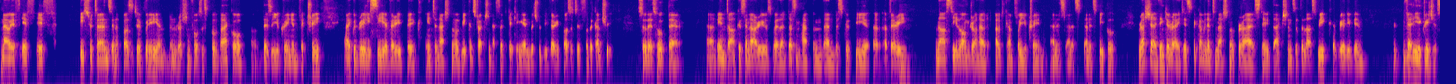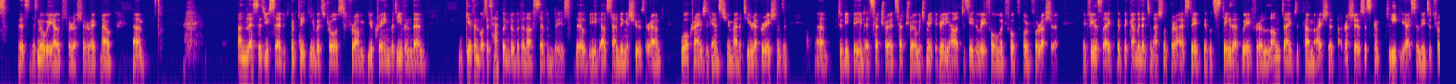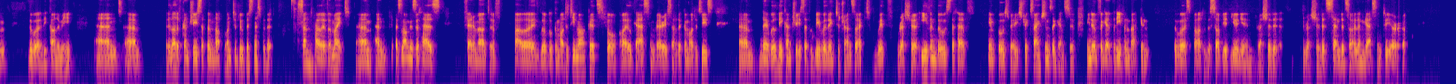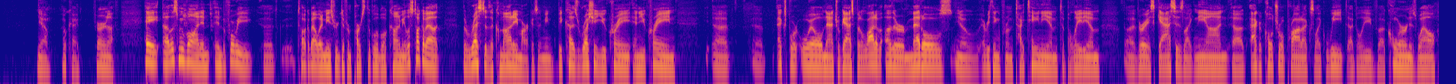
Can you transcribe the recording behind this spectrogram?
Now, if if if peace returns in a positive way and, and Russian forces pull back, or, there's a Ukrainian victory, I could really see a very big international reconstruction effort kicking in, which would be very positive for the country. So there's hope there. Um, in darker scenarios where that doesn't happen, then this could be a, a very nasty, long drawn out outcome for Ukraine and its and its and its people. Russia, I think you're right. It's become an international pariah state. The actions of the last week have really been very egregious. There's there's no way out for Russia right now, um, unless, as you said, it completely withdraws from Ukraine. But even then, given what has happened over the last seven days, there'll be outstanding issues around war crimes against humanity, reparations uh, to be paid, etc., etc., which make it really hard to see the way forward for, for, for Russia. It feels like they've become an international pariah state. They will stay that way for a long time to come. Russia is just completely isolated from the world economy. And um, a lot of countries that will not want to do business with it. Some, however, might. Um, and as long as it has a fair amount of power in global commodity markets for oil, gas, and various other commodities, um, there will be countries that will be willing to transact with Russia, even those that have imposed very strict sanctions against it. I mean, don't forget that even back in the worst part of the Soviet Union, Russia did, Russia did send its oil and gas into Europe. Yeah. Okay. Fair enough. Hey, uh, let's move on. And, and before we uh, talk about what it means for different parts of the global economy, let's talk about the rest of the commodity markets. I mean, because Russia, Ukraine, and Ukraine uh, uh export oil, natural gas, but a lot of other metals, you know, everything from titanium to palladium, uh, various gases like neon, uh, agricultural products like wheat, I believe, uh, corn as well.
